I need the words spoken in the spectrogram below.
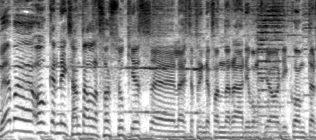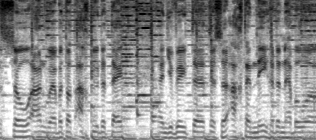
We hebben ook een niks aantal verzoekjes. eh luistervrienden van de Radio Wongsjo, die komt er zo aan. We hebben tot 8 uur de tijd. En je weet, eh, tussen 8 en 9 dan hebben we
